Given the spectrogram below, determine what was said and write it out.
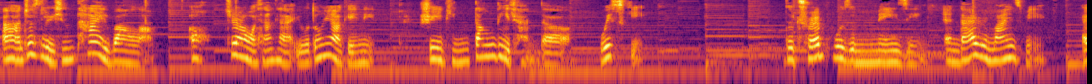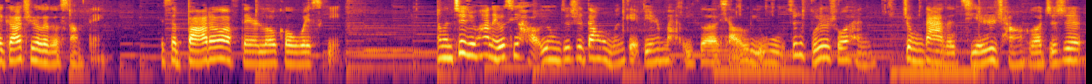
啊，这次旅行太棒了哦！这让我想起来有个东西要给你，是一瓶当地产的 whisky。The trip was amazing, and that reminds me, I got you a little something. It's a bottle of their local whiskey. 那么这句话呢，尤其好用，就是当我们给别人买了一个小礼物，就是不是说很重大的节日场合，只是比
